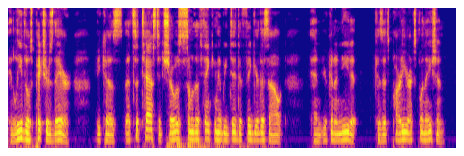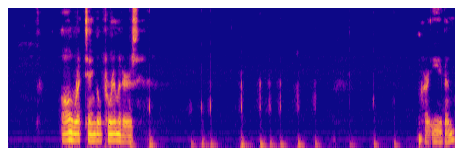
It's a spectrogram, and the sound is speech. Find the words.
and leave those pictures there because that's a test. It shows some of the thinking that we did to figure this out, and you're going to need it because it's part of your explanation. All rectangle perimeters. are even.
